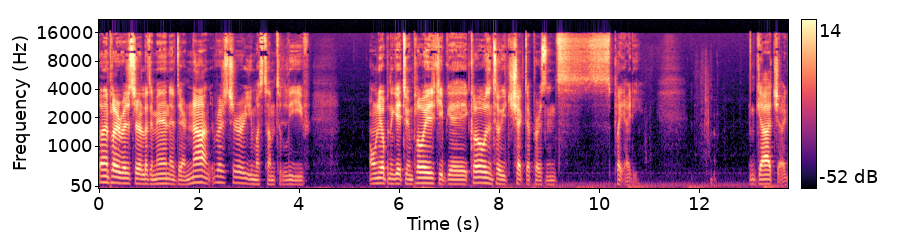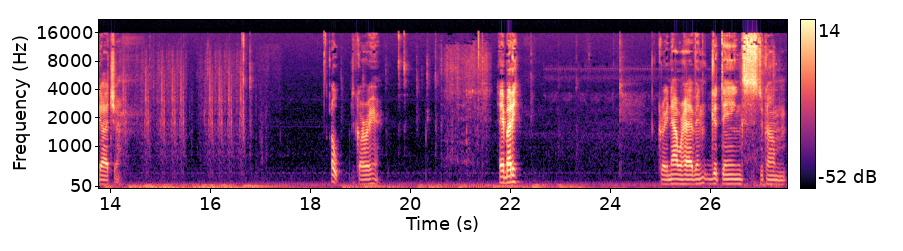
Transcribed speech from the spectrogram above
let an employer register, let them in. If they're not registered, you must tell them to leave. Only open the gate to employees. Keep gate closed until you check the person's plate ID. Gotcha, gotcha. Oh, the car right here. Hey, buddy. Great, now we're having good things to come.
